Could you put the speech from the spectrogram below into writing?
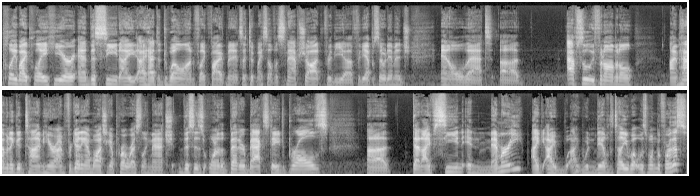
play by play here, and this scene I, I had to dwell on for like five minutes. I took myself a snapshot for the uh, for the episode image and all that. Uh, absolutely phenomenal. I'm having a good time here. I'm forgetting I'm watching a pro wrestling match. This is one of the better backstage brawls uh, that I've seen in memory. I, I, I wouldn't be able to tell you what was one before this.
